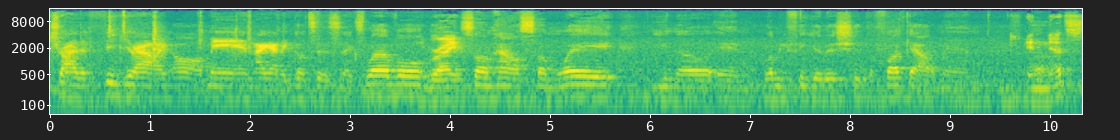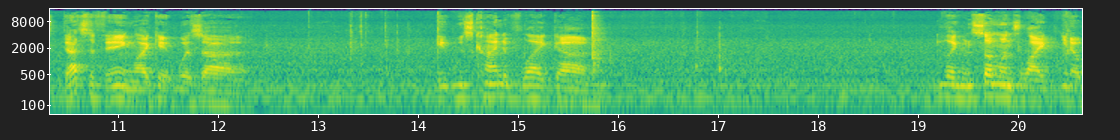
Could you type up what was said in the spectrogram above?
try to figure out like, oh man, I got to go to this next level, Right. Somehow, some way, you know, and let me figure this shit the fuck out, man. and that's that's the thing. Like it was, uh, it was kind of like. Um, like when someone's like you know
